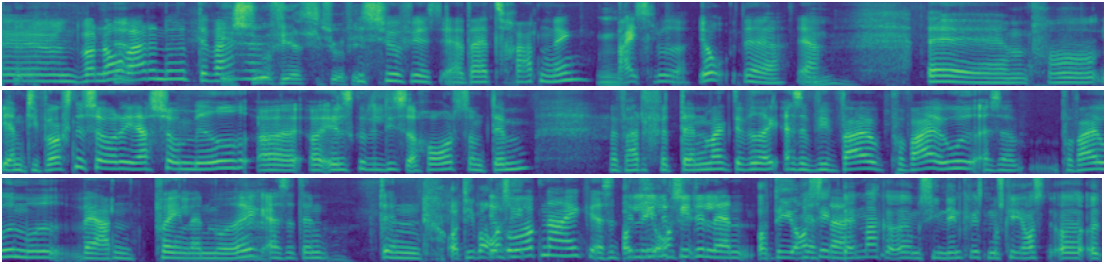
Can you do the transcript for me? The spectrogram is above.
øh, hvornår var det nu? Det var I 87. 87. I 87, ja, der er 13, ikke? Mm. Nej, slutter. Jo, det er, ja. Mm. Øh, puh, jamen, de voksne så det, jeg så med, og, og elskede det lige så hårdt som dem. Hvad var det for Danmark? Det ved jeg ikke. Altså, vi var jo på vej ud, altså, på vej ud mod verden på en eller anden måde, ikke? Altså, den, den, Og det var det også et- åbner, ikke? Altså, det, Og det er lille også- bitte land. Og det er også et Danmark, og Signe Lindqvist måske også, og, og,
